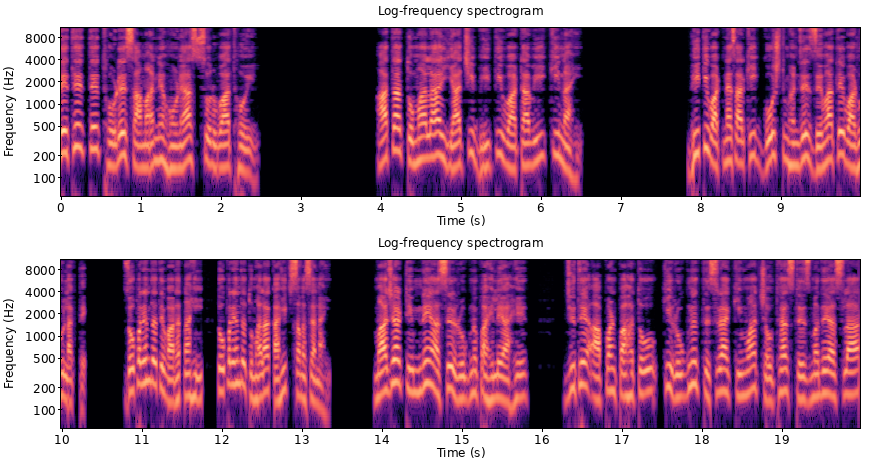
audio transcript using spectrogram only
तेथे ते थोडे सामान्य होण्यास सुरुवात होईल. आता तुम्हाला याची भीती वाटावी की नाही? भीती वाटण्यासारखी गोष्ट म्हणजे जेव्हा ते वाढू लागते जोपर्यंत ते वाढत नाही तोपर्यंत तुम्हाला काहीच समस्या नाही. माझ्या टीमने असे रुग्ण पाहिले आहेत जिथे आपण पाहतो की रुग्ण तिसऱ्या किंवा चौथ्या स्टेजमध्ये असला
